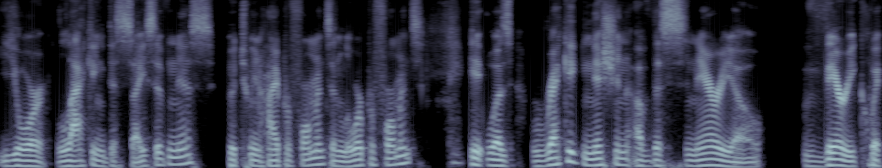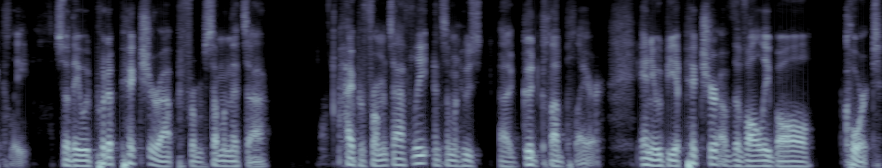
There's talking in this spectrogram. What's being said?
you're lacking decisiveness between high performance and lower performance. It was recognition of the scenario very quickly. So they would put a picture up from someone that's a high performance athlete and someone who's a good club player. And it would be a picture of the volleyball court.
